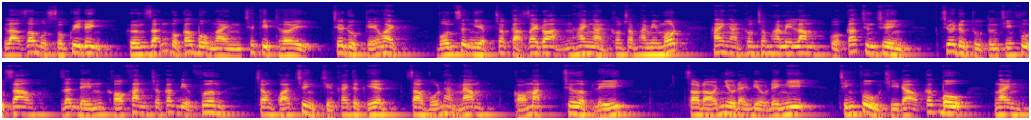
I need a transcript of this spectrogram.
là do một số quy định, hướng dẫn của các bộ ngành chưa kịp thời, chưa đủ kế hoạch, vốn sự nghiệp cho cả giai đoạn 2021-2025 của các chương trình chưa được Thủ tướng Chính phủ giao dẫn đến khó khăn cho các địa phương trong quá trình triển khai thực hiện giao vốn hàng năm có mặt chưa hợp lý. Do đó nhiều đại biểu đề nghị Chính phủ chỉ đạo các bộ, ngành,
